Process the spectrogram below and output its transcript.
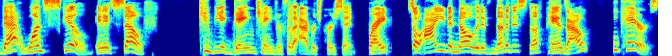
That one skill in itself can be a game changer for the average person, right? So I even know that if none of this stuff pans out, who cares?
